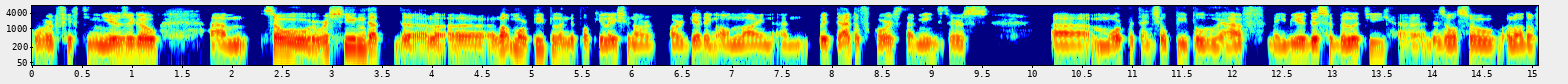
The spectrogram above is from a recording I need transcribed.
over 15 years ago. Um, so we're seeing that the, uh, a lot more people in the population are are getting online, and with that, of course, that means there's uh, more potential people who have maybe a disability. Uh, there's also a lot of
